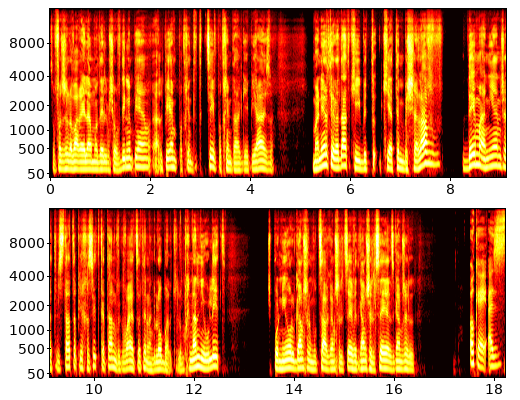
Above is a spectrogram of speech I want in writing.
בסופו של דבר אלה המודלים שעובדים על פיהם, על פיהם פותחים את התקציב, פותחים את ה-KPIs. מעניין אותי לדעת, כי, כי אתם בשלב די מעניין שאתם סטארט-אפ יחסית קטן וכבר יצאתם לגלובל. כאילו, מבחינה ניהולית, יש פה ניהול גם של מוצר, גם של צוות, גם של סיילס, גם של... אוקיי, okay, אז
